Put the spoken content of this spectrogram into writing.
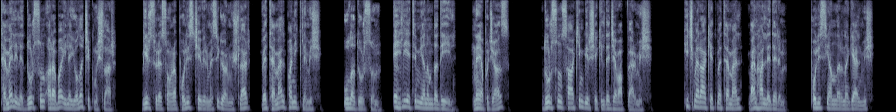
Temel ile Dursun araba ile yola çıkmışlar. Bir süre sonra polis çevirmesi görmüşler ve Temel paniklemiş. Ula Dursun, ehliyetim yanımda değil. Ne yapacağız? Dursun sakin bir şekilde cevap vermiş. Hiç merak etme Temel, ben hallederim. Polis yanlarına gelmiş,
